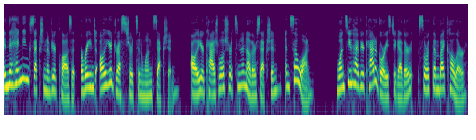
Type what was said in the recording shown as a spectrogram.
In the hanging section of your closet, arrange all your dress shirts in one section, all your casual shirts in another section, and so on. Once you have your categories together, sort them by color.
